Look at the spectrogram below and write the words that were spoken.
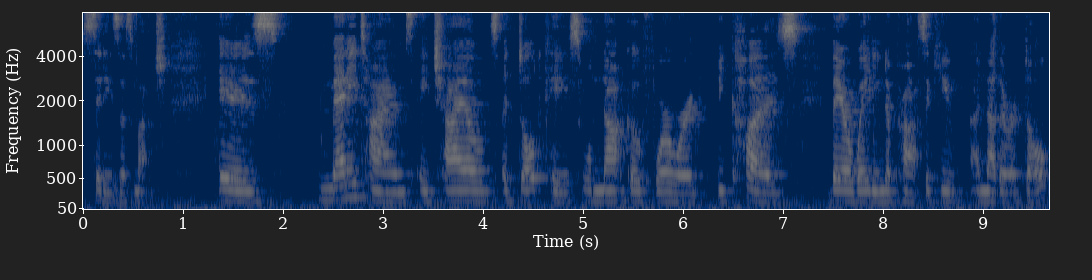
cities as much, is many times a child's adult case will not go forward because they are waiting to prosecute another adult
